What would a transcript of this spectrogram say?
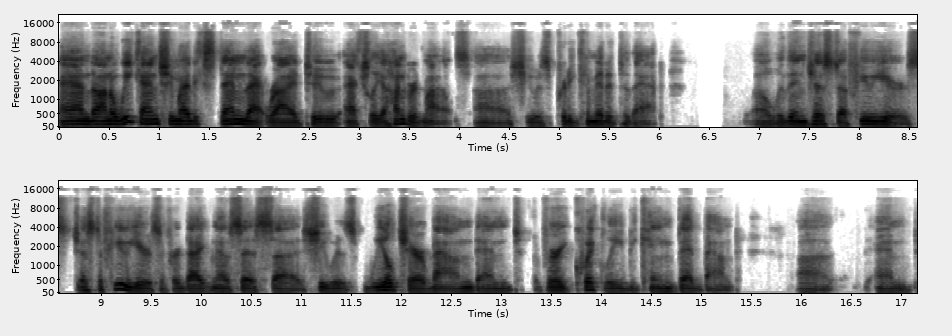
And on a weekend, she might extend that ride to actually 100 miles. Uh, she was pretty committed to that. Well, within just a few years, just a few years of her diagnosis, uh, she was wheelchair bound and very quickly became bed bound. Uh, and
